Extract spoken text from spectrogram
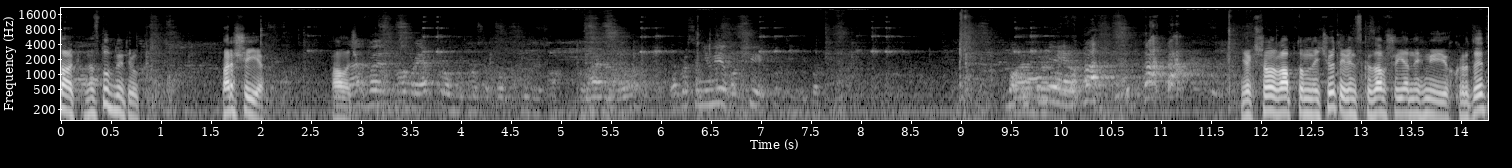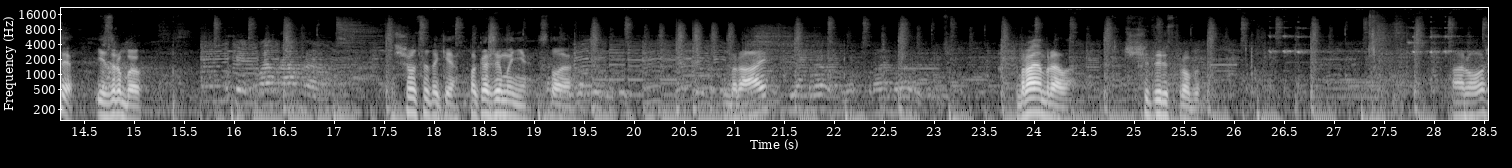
Так, наступний трюк. Перший є. Галочка. Добре, я пробую просто попробую. Я просто не вмію вообще. Якщо раптом не чути, він сказав, що я не вмію їх крутити і зробив. Окей, давай брав. Що це таке? Покажи мені, стоя. Брай. Брай Амбрелла. Чотири спроби. Хорош.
